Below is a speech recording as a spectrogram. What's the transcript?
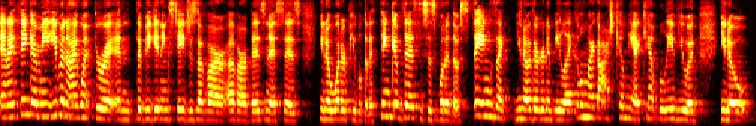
and I think I mean even I went through it in the beginning stages of our of our business is, you know, what are people going to think of this? This is one of those things like, you know, they're going to be like, "Oh my gosh, Kimmy, I can't believe you would, you know,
